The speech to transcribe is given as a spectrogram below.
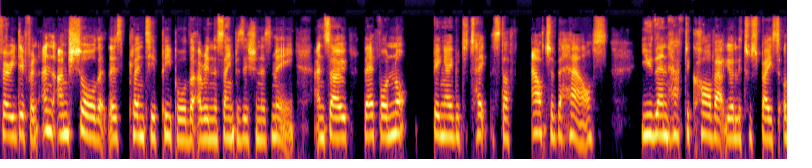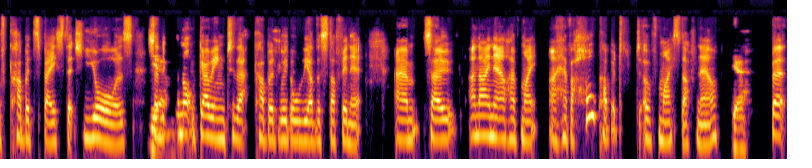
very different. And I'm sure that there's plenty of people that are in the same position as me. And so, therefore, not being able to take the stuff out of the house, you then have to carve out your little space of cupboard space that's yours. So Yeah. that you're not going to that cupboard with all the other stuff in it. Um, so, and I now have my, I have a whole cupboard of my stuff now Yeah. but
